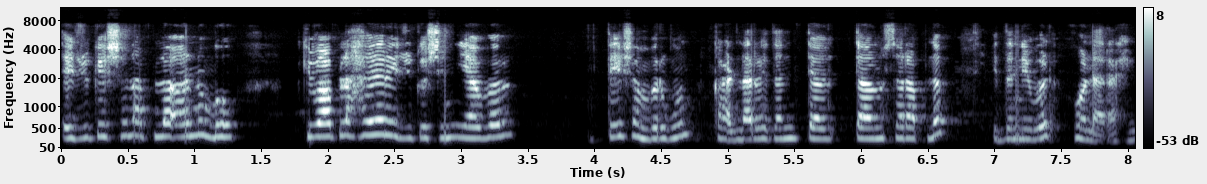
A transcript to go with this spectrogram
एज्युकेशन आपला अनुभव किंवा आपलं हायर एज्युकेशन यावर ते शंभर गुण काढणार आहेत आणि त्यानुसार आपलं इथं निवड होणार आहे.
